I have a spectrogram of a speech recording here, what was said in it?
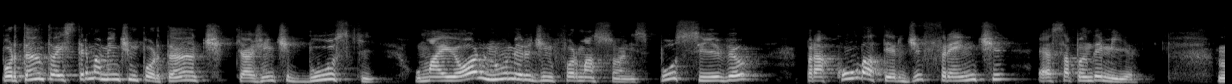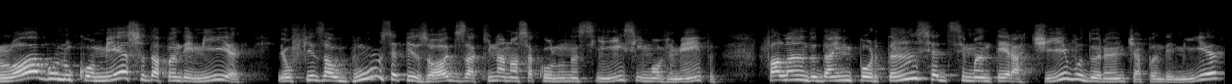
Portanto, é extremamente importante que a gente busque o maior número de informações possível para combater de frente essa pandemia. Logo no começo da pandemia, eu fiz alguns episódios aqui na nossa coluna Ciência em Movimento, falando da importância de se manter ativo durante a pandemia.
